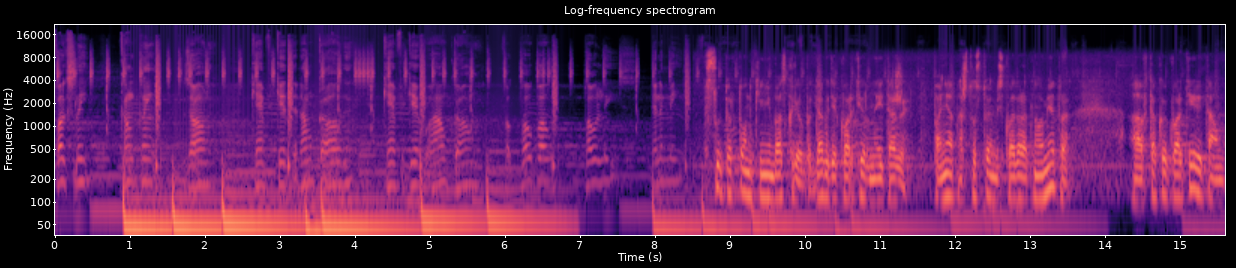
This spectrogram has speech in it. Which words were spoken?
fuck sleep, come clean, zone. Can't forget that I'm golden, can't forget where I'm going. Fuck popo, police. Супер тонкие небоскребы, да, где квартиры на этаже. Понятно, что стоимость квадратного метра а в такой квартире там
